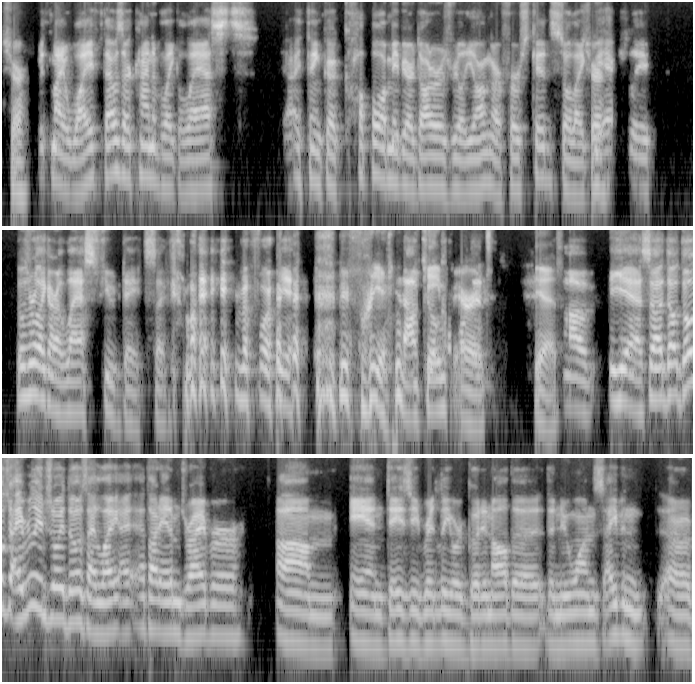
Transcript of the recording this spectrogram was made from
Sure. With my wife, that was our kind of like last. I think a couple. Maybe our daughter was real young, our first kids. So like sure. we actually those were like our last few dates. I feel like before we before you became parents. Yes. Um, yeah. So th- those I really enjoyed those. I like. I, I, thought Adam Driver um, and Daisy Ridley were good in all the the new ones. I even uh,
